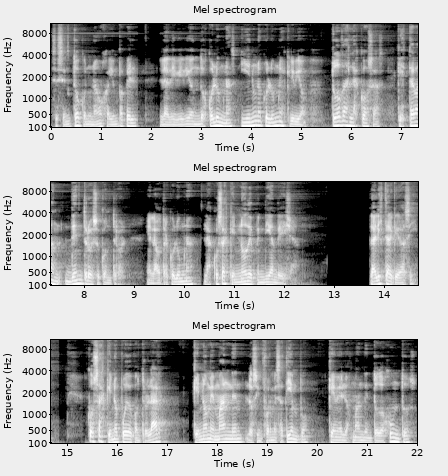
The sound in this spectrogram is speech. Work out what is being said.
se sentó con una hoja y un papel, la dividió en dos columnas y en una columna escribió todas las cosas que estaban dentro de su control. En la otra columna, las cosas que no dependían de ella. La lista le quedó así. Cosas que no puedo controlar, que no me manden los informes a tiempo, que me los manden todos juntos,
